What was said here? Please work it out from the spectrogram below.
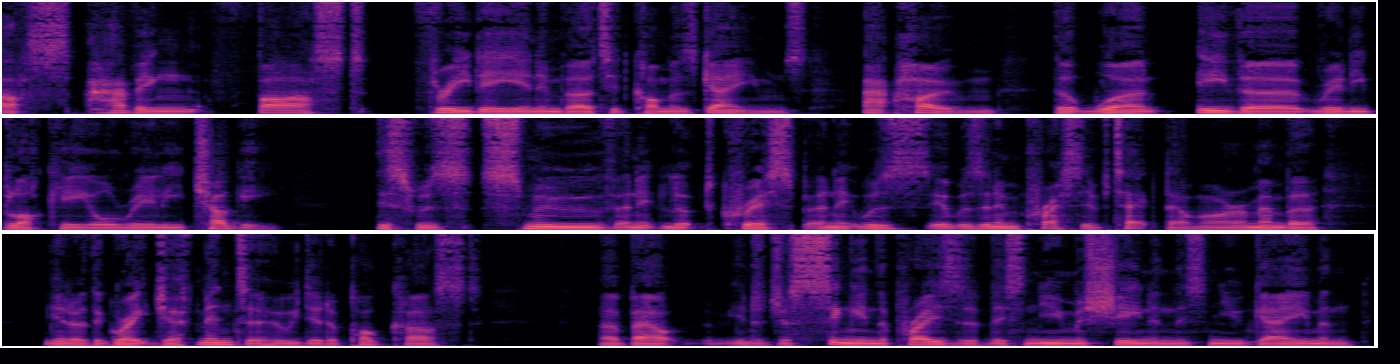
us having fast 3D in inverted commas games at home that weren't either really blocky or really chuggy. This was smooth and it looked crisp and it was it was an impressive tech demo. I remember, you know, the great Jeff Minter who we did a podcast about, you know, just singing the praises of this new machine and this new game and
